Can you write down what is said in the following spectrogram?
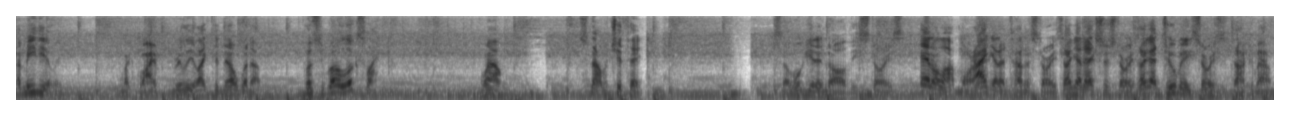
Immediately. I'm like, well, I'd really like to know what a pussy bow looks like. Well, it's not what you think. So we'll get into all these stories and a lot more. I got a ton of stories. I got extra stories. I got too many stories to talk about.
